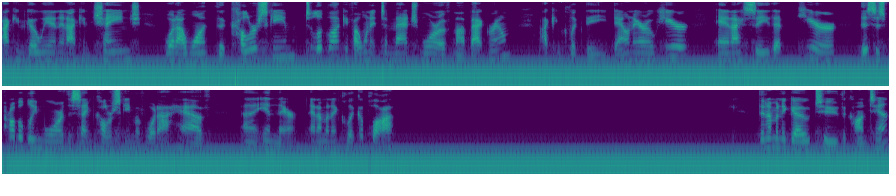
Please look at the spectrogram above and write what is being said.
I can go in and I can change what I want the color scheme to look like. If I want it to match more of my background, I can click the down arrow here and I see that here this is probably more the same color scheme of what I have uh, in there. And I'm going to click apply. Then I'm going to go to the content.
